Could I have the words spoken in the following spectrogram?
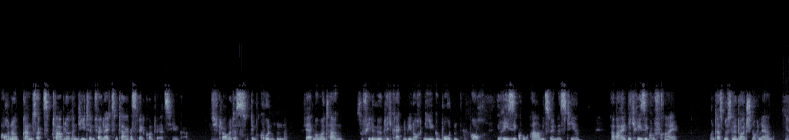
auch eine ganz akzeptable Rendite im Vergleich zum Tagesgeldkonto erzielen kann. Ich glaube, dass dem Kunden werden momentan so viele Möglichkeiten wie noch nie geboten, auch risikoarm zu investieren, aber halt nicht risikofrei. Und das müssen wir Deutschen noch lernen. Ja.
